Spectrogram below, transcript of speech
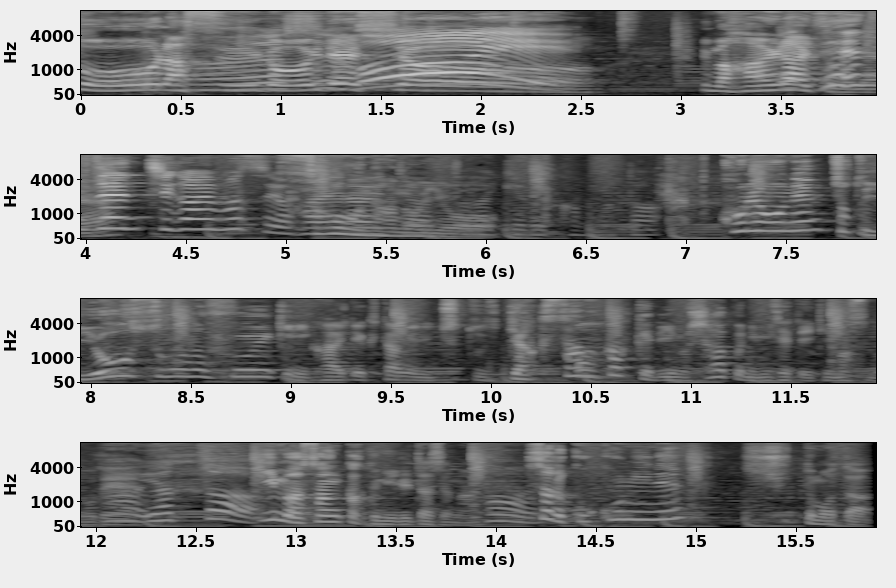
ほらすごいでしすょ今ハイライト、ね、全然違いますよそうハイライトだけでこれをねちょっと様子の雰囲気に変えていくためにちょっと逆三角形で今シャープに見せていきますのであやった。今三角に入れたじゃない、はい。そしたらここにねシュッとまた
